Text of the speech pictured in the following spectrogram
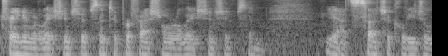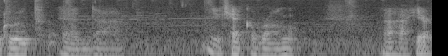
training relationships into professional relationships. And yeah, it's such a collegial group, and uh, you can't go wrong uh, here.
